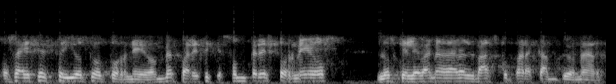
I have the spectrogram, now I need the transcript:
o sea, es este y otro torneo. Me parece que son tres torneos los que le van a dar al Vasco para campeonar.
